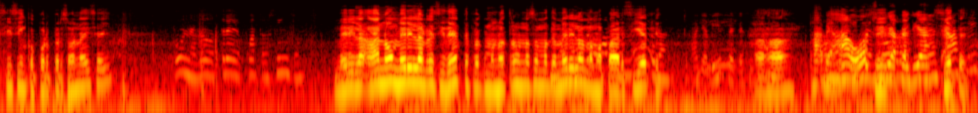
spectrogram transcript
sí cinco por persona dice ahí. Una, dos, tres, cuatro, cinco. Maryland, ah no, Maryland residentes, pues como nosotros no somos de Maryland, vamos a pagar siete. Ah, ya viste que sí. Ajá. Ah, Ah, ocho, Sí. y aquel día. Ah, Siete. sí.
